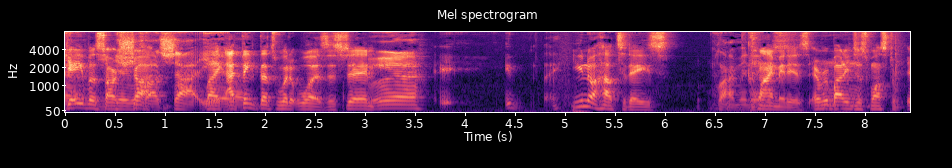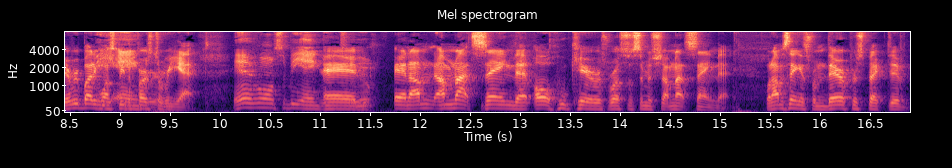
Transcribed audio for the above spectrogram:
gave us you our gave us shot." our shot, Like I think that's what it was. It's and Yeah. you know how today's Climate. climate is. Everybody just wants to. Everybody wants to be the first to react. Everyone wants to be angry and too. and I'm I'm not saying that oh who cares Russell Simmons. I'm not saying that. What I'm saying is from their perspective,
